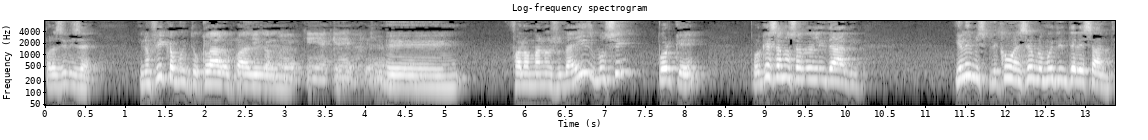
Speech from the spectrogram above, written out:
por assim dizer. E não fica muito claro qual Fica, eh, quem é Quem quem? é né? que é? eh, falam, mas no judaísmo, sim. Por quê? Porque essa é a nossa realidade. E ele me explicou um exemplo muito interessante.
